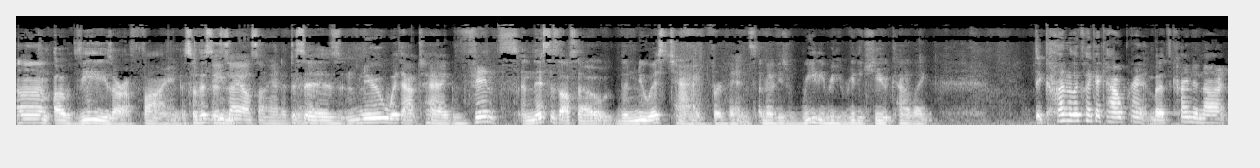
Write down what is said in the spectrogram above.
Um, oh, these are a find. So this These is I also handed this to him. is new without tag Vince, and this is also the newest tag for Vince. And they're these really, really, really cute, kind of like they kind of look like a cow print, but it's kind of not.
